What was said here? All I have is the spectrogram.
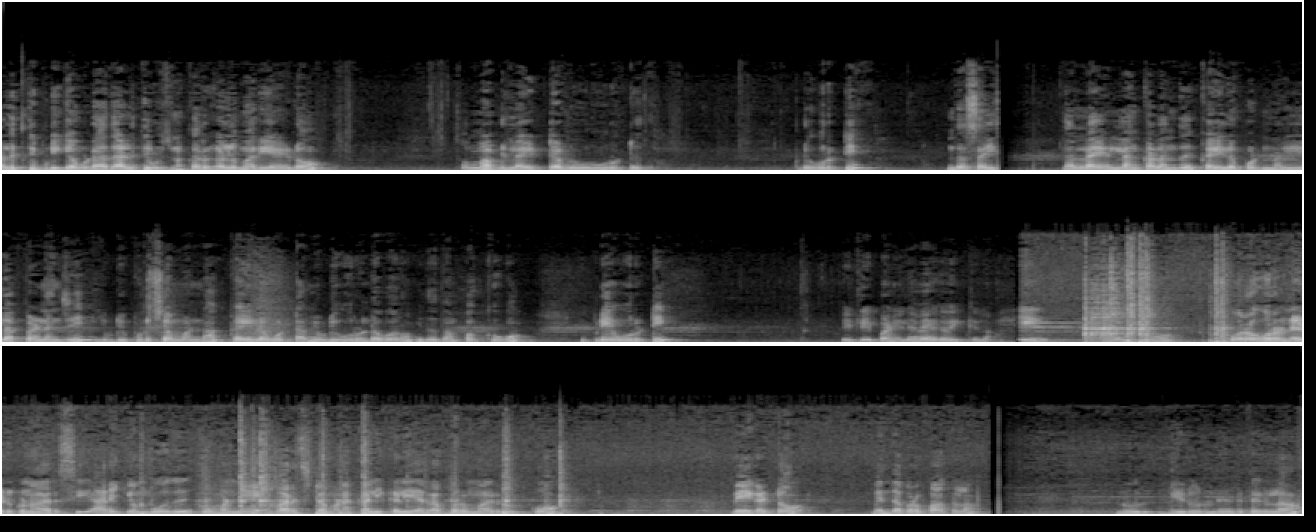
அழுத்தி பிடிக்கக்கூடாது அழுத்தி பிடிச்சோன்னா கருங்கல் மாதிரி ஆகிடும் சும்மா அப்படி லைட்டாக அப்படி ஒரு உருட்டு. இப்படி உருட்டி இந்த சைஸ் நல்லா எல்லாம் கலந்து கையில் போட்டு நல்லா பிணைஞ்சி இப்படி பிடிச்சோம்னா கையில் ஒட்டாமல் இப்படி உருண்டை வரும். இதுதான் பக்குவம். இப்படியே உருட்டி இட்லி பானையில் வேக வைக்கலாம். கொஞ்சம் குறை குறைன்னு எடுக்கணும் அரிசி. அரைக்கும் போது ரொம்ப நேரம் அரைச்சிட்டோம்னா களி களியாக ரப்பர் மாதிரி இருக்கும். வேகட்டும். வெந்த அப்புறம் பார்க்கலாம். நூறு நீர் உருண்டை எடுத்துக்கலாம்.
